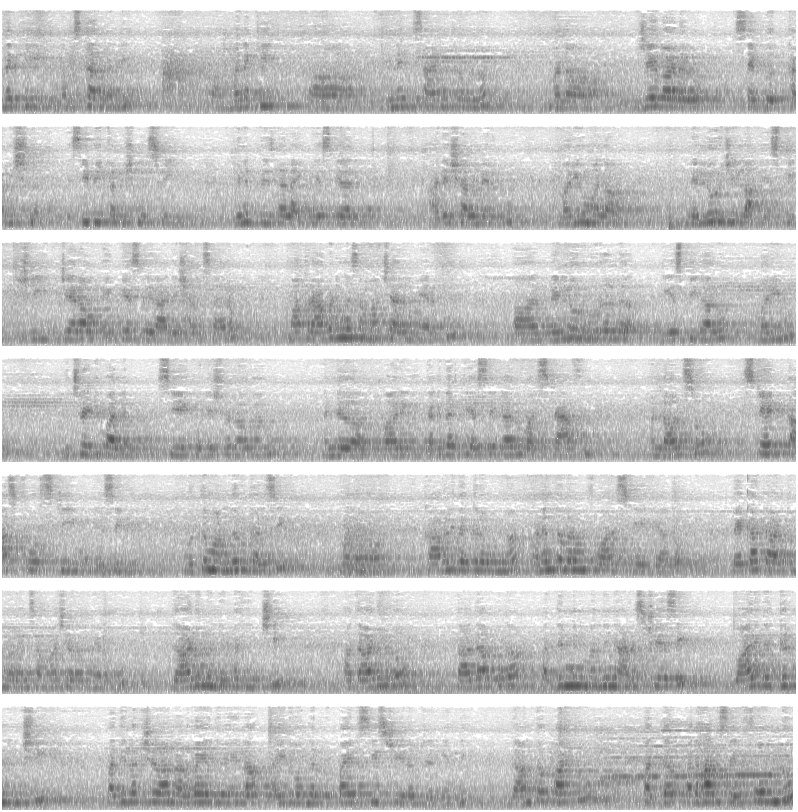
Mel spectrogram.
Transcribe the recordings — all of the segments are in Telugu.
అందరికీ నమస్కారం అండి. మనకి నిన్నటి సాయంత్రంలో మన విజయవాడలో SEB commissioner SCB commissioner Shri Vineet Brijlal IPS గారి ఆదేశాల మేరకు మరియు మన నెల్లూరు జిల్లా ఎస్పీ శ్రీ విజయరావు ఐపీఎస్ గారి ఆదేశానుసారం మాకు రాబడిన సమాచారం మేరకు నెల్లూరు రూరల్ డిఎస్పీ గారు మరియు బుచ్చిరెడ్డిపాలెం సిఐ కోటేశ్వరరావు గారు అండ్ వారి నగదర్తి ఎస్ఐ గారు వారి staff and also state task force team SIB మొత్తం అందరూ కలిసి మన కావలి దగ్గర ఉన్న అనంతవరం ఫారెస్ట్ ఏరియాలో పేకాటాడుతున్నారనే సమాచారం మేరకు దాడులు నిర్వహించి ఆ దాడుల్లో దాదాపుగా పద్దెనిమిది మందిని అరెస్ట్ చేసి వారి దగ్గర నుంచి పది లక్షల నలభై ఐదు వేల ఐదు వందల రూపాయలు సీజ్ చేయడం జరిగింది. దాంతోపాటు పద్ద పదహారు సెల్ ఫోన్లు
